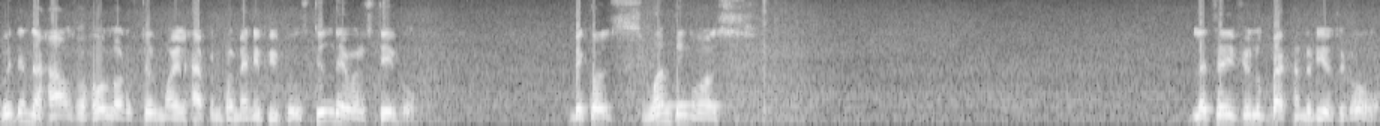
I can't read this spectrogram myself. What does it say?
within the house a whole lot of turmoil happened for many people, still they were stable. Because one thing was, let's say if you look back hundred years ago,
